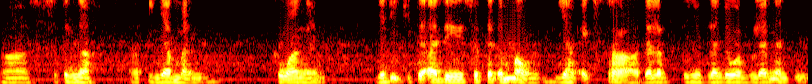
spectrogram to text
uh, setengah uh, pinjaman kewangan jadi kita ada certain amount yang extra dalam kita punya belanjawan bulanan tu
